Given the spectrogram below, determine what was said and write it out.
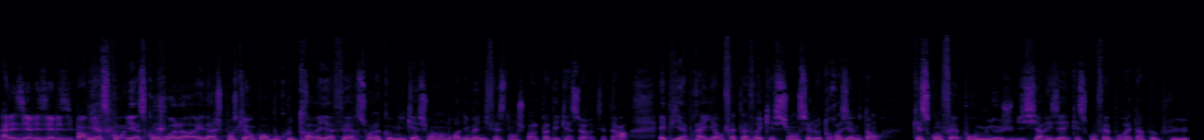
Allez-y, allez-y, allez-y, pardon. Il y a ce qu'on voit là, et là, je pense qu'il y a encore beaucoup de travail à faire sur la communication à l'endroit des manifestants. Je ne parle pas des casseurs, etc. Et puis après, il y a en fait la vraie question, c'est le troisième temps. Qu'est-ce qu'on fait pour mieux judiciariser? Qu'est-ce qu'on fait pour être un peu plus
